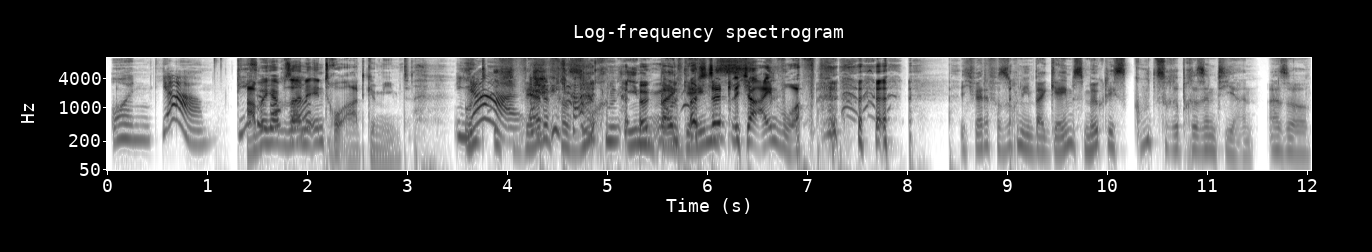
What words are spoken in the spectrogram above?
Und ja, diese Aber ich habe seine Introart gemimt. Und ja, ich werde versuchen, ihn Irgendein bei Games, unverständlicher Einwurf. ich werde versuchen, ihn bei Games möglichst gut zu repräsentieren. Also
